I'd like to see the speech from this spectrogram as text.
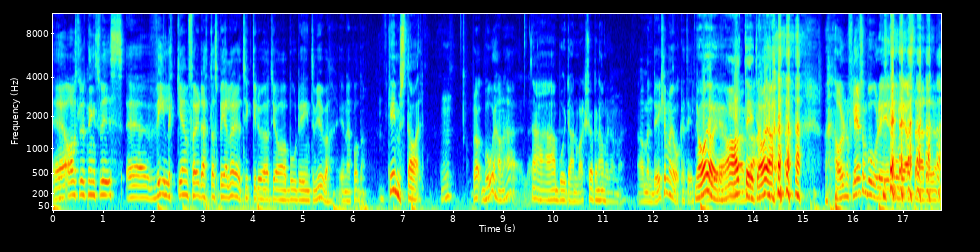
Eh, avslutningsvis, eh, vilken före detta spelare tycker du att jag borde intervjua i den här podden? Kim Stahl. Mm. Bra. Bor han här? Eller? Ja, han bor i Danmark, Köpenhamn. Ja men det kan man ju åka till. Ja, ja, ja. Alltid. Ja, ja. Har du några fler som bor i roliga städer?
